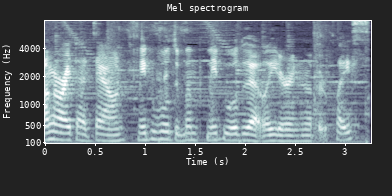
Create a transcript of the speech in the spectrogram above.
I'm gonna write that down. Maybe we'll do maybe we'll do that later in another place.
